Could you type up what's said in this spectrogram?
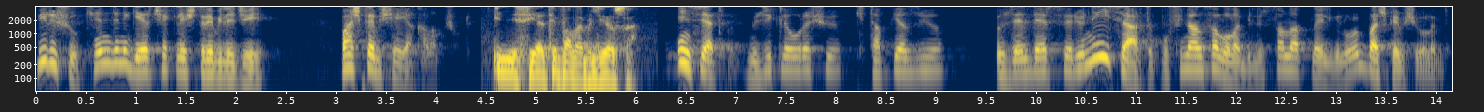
Biri şu, kendini gerçekleştirebileceği başka bir şey yakalamış oluyor. İnisiyatif alabiliyorsa. İnisiyatif, müzikle uğraşıyor, kitap yazıyor, özel ders veriyor. Neyse artık bu finansal olabilir, sanatla ilgili olabilir, başka bir şey olabilir.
